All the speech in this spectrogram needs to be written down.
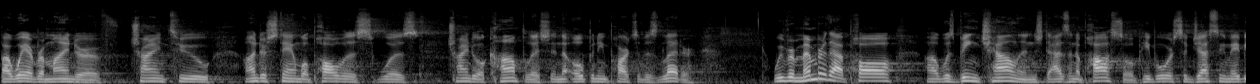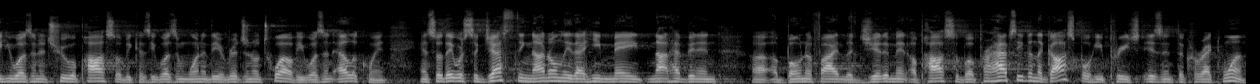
by way of reminder of trying to understand what Paul was, was trying to accomplish in the opening parts of his letter. We remember that Paul uh, was being challenged as an apostle. People were suggesting maybe he wasn't a true apostle because he wasn't one of the original 12. He wasn't eloquent. And so they were suggesting not only that he may not have been in, uh, a bona fide, legitimate apostle, but perhaps even the gospel he preached isn't the correct one.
